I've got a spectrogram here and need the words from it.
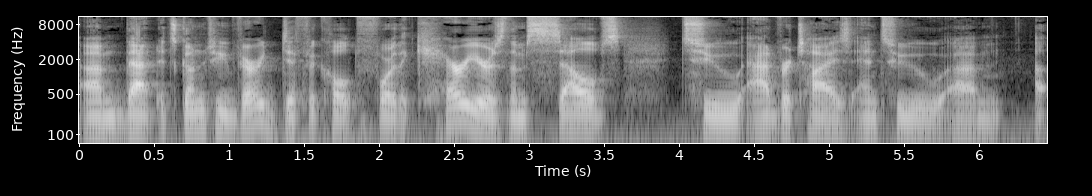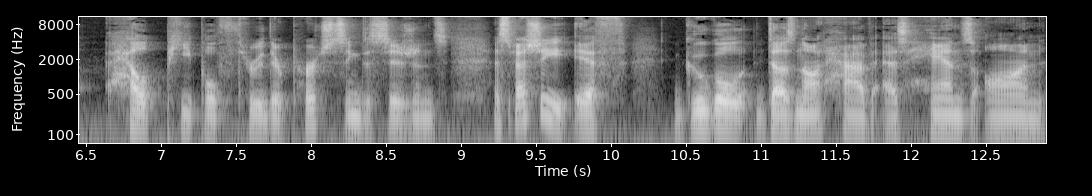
um, that it's going to be very difficult for the carriers themselves to advertise and to um, uh, help people through their purchasing decisions, especially if Google does not have as hands on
